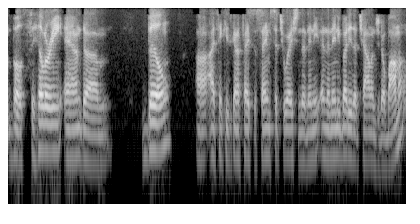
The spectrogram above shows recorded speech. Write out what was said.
both Hillary and um, Bill. Uh, I think he's going to face the same situation that any and then anybody that challenged Obama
